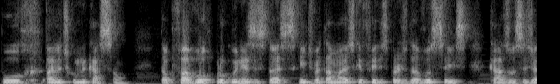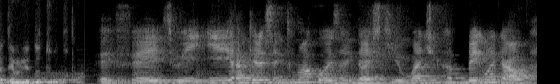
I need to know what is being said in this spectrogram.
por falha de comunicação. Então, por favor, procurem as instâncias que a gente vai estar mais que feliz para ajudar vocês, caso vocês já tenham lido tudo. Perfeito. E, e acrescento uma coisa ainda, acho que uma dica bem legal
